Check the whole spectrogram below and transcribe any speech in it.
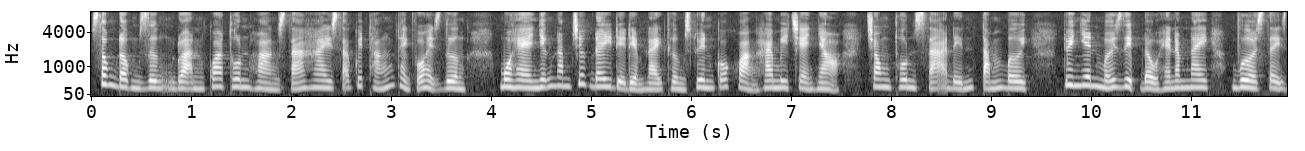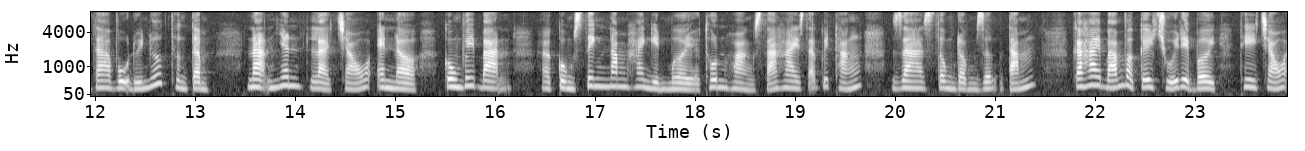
sông Đồng Dựng đoạn qua thôn Hoàng Xá 2, xã Quyết Thắng, thành phố Hải Dương. Mùa hè những năm trước đây, địa điểm này thường xuyên có khoảng 20 trẻ nhỏ trong thôn xã đến tắm bơi. Tuy nhiên, mới dịp đầu hè năm nay vừa xảy ra vụ đuối nước thương tâm. Nạn nhân là cháu N cùng với bạn à, cùng sinh năm 2010 ở thôn Hoàng Xá 2, xã Quyết Thắng ra sông Đồng Dựng tắm. Cả hai bám vào cây chuối để bơi thì cháu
